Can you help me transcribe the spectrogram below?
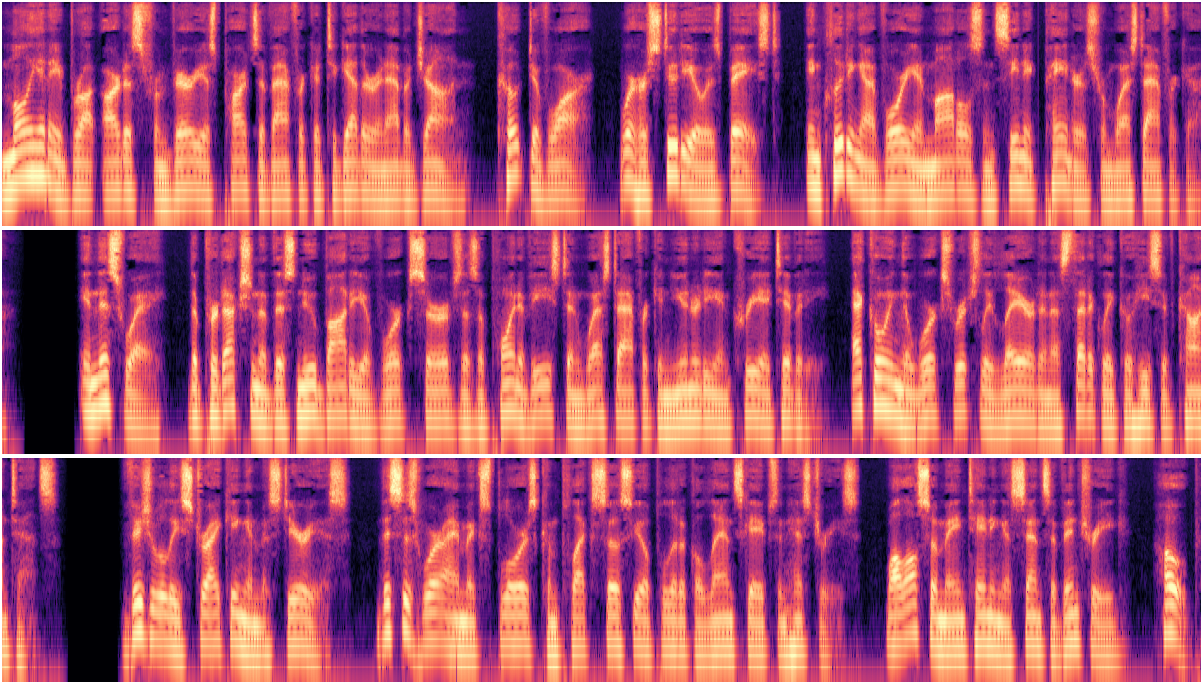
Muluneh brought artists from various parts of Africa together in Abidjan, Cote d'Ivoire, where her studio is based, including Ivorian models and scenic painters from West Africa. In this way, the production of this new body of work serves as a point of East and West African unity and creativity, echoing the work's richly layered and aesthetically cohesive contents. Visually striking and mysterious, this is where I am explores complex socio political landscapes and histories, while also maintaining a sense of intrigue, hope,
